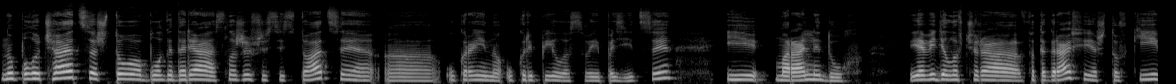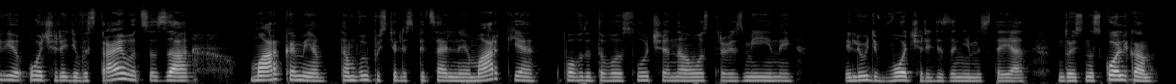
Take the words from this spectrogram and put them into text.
Ну, получается, что благодаря сложившейся ситуации э, Украина укрепила свои позиции и моральный дух. Я видела вчера фотографии, что в Киеве очереди выстраиваются за марками. Там выпустили специальные марки по поводу того случая на острове Змеиный. И люди в очереди за ними стоят. Ну, то есть насколько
